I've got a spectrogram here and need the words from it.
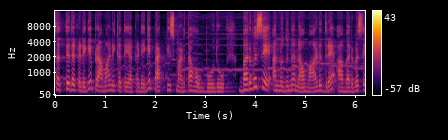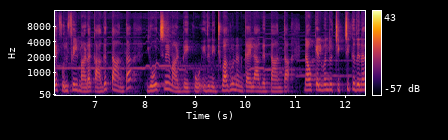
ಸತ್ಯದ ಕಡೆಗೆ, ಪ್ರಾಮಾಣಿಕತೆಯ ಕಡೆಗೆ ಪ್ರಾಕ್ಟೀಸ್ ಮಾಡ್ತಾ ಹೋಗ್ಬೋದು. ಭರವಸೆ ಅನ್ನೋದನ್ನು ನಾವು ಮಾಡಿದ್ರೆ ಆ ಭರವಸೆ ಫುಲ್ಫಿಲ್ ಮಾಡೋಕ್ಕಾಗತ್ತಾ ಅಂತ ಯೋಚನೆ ಮಾಡಬೇಕು. ಇದು ನಿಜವಾಗ್ಲೂ ನನ್ನ ಕೈಲಾಗತ್ತಾ ಅಂತ. ನಾವು ಕೆಲವೊಂದು ಚಿಕ್ಕ ಚಿಕ್ಕದನ್ನು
